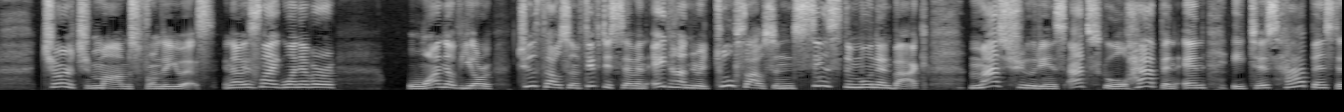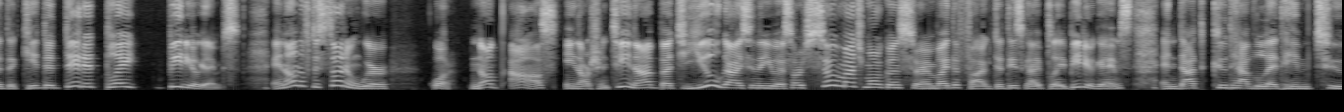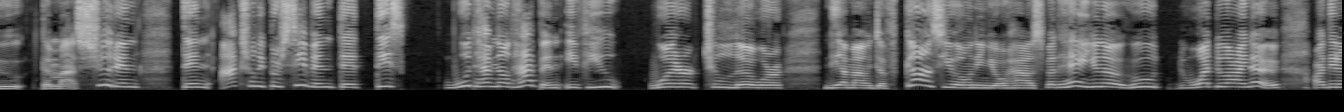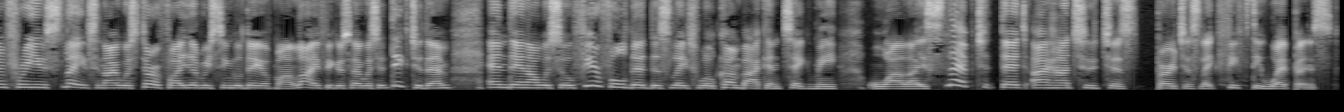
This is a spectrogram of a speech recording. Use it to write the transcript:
church moms from the US. You know, it's like whenever one of your 2057, 800, 2000 since the moon and back mass shootings at school happen and it just happens that the kid that did it played video games. And all of a sudden we're well, not us in Argentina, but you guys in the US are so much more concerned by the fact that this guy played video games and that could have led him to the mass shooting than actually perceiving that this would have not happened if you were to lower the amount of guns you own in your house. But hey, you know, who, what do I know? I didn't free you slaves and I was terrified every single day of my life because I was addicted to them. And then I was so fearful that the slaves will come back and take me while I slept that I had to just purchase like 50 weapons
